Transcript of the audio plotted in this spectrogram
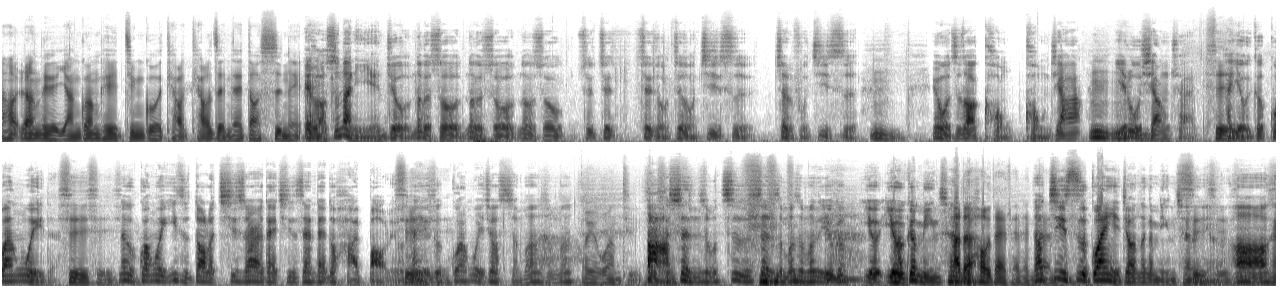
然后让那个阳光可以经过调调整，再到室内来。哎，老师，那你研究那个时候，那个时候，那个时候，这这这种这种祭祀，政府祭祀，嗯。因为我知道孔孔家嗯嗯一路相传，是。他有一个官位的。是是是。那个官位一直到了七十二代、七十三代都还保留，他有一个官位叫什么什么我也忘记大圣、什么至圣、什么什么，有个有 有一个名称他的后代才能然后祭祀官也叫那个名称是是是哦，OK，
